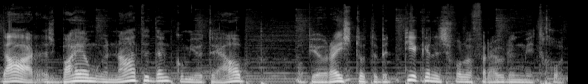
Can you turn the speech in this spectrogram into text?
Daar is baie om oor na te dink om jou te help op jou reis tot 'n betekenisvolle verhouding met God.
